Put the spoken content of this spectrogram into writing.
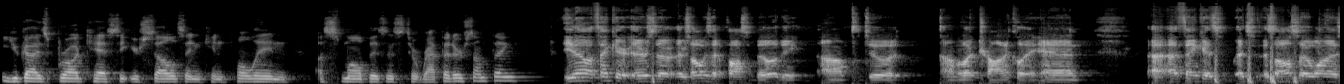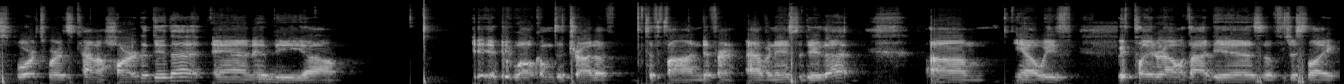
you guys broadcast it yourselves and can pull in a small business to rep it or something? You know, I think there's a, there's always that possibility um, to do it um, electronically, and I think it's, it's it's also one of those sports where it's kind of hard to do that, and it'd be um, it'd be welcome to try to to find different avenues to do that. Um, you know, we've we've played around with ideas of just like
